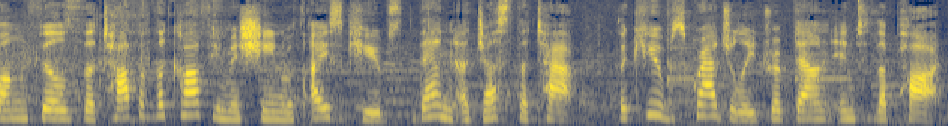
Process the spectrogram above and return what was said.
Huang fills the top of the coffee machine with ice cubes, then adjusts the tap. The cubes gradually drip down into the pot,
